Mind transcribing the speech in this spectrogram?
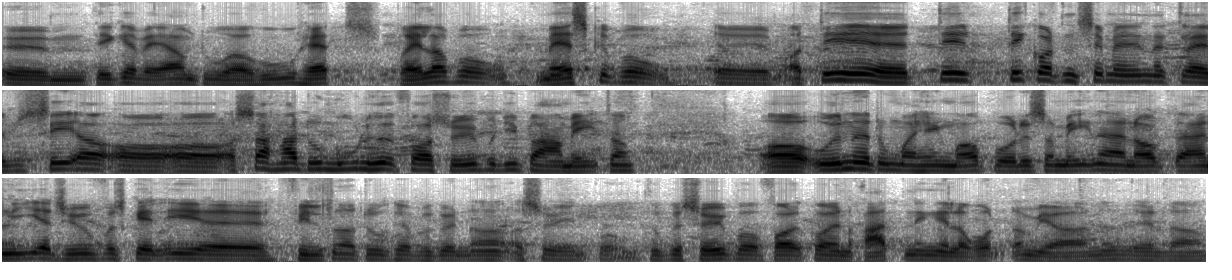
Øhm, det kan være, om du har hue, hat, briller på, maske på. Øhm, og det, det, det går den simpelthen ind og klassificerer, og, og, og så har du mulighed for at søge på de parametre. Og uden at du må hænge mig op på det, så mener jeg nok, at der er 29 forskellige øh, filtre, du kan begynde at søge ind på. Du kan søge på, at folk går i en retning eller rundt om hjørnet. Eller,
